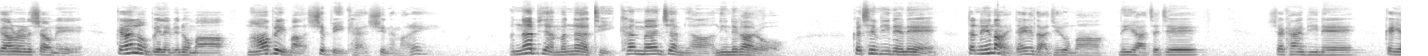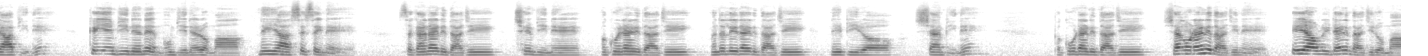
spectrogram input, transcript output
ကမ်းရန်တစ်လျှောက်နဲ့ကမ်းလွန်ပင်လယ်ပြင်တို့မှာ9ပေမှ10ပေခန့်ရှိနေပါတယ်။မနက်ဖြန်မနက်အထိခံမှန်းချက်များအနေနဲ့ကတော့ကချင်ပြည်နယ်နဲ့တနင်္သာရီတိုင်းဒေသကြီးတို့မှာနေရာကျကျရခိုင်ပြည်နယ်ကယားပြည်နယ်ကရင်ပြည်နယ်နဲ့မွန်ပြည်နယ်တို့မှာနေရာစိတ်စိတ်နဲ့စကိုင်းတိုင်းဒေသကြီးချင်းပြည်နယ်မကွေးတိုင်းဒေသကြီးမန္တလေးတိုင်းဒေသကြီးနေပြည်တော်ရှမ်းပြည်နယ် ပဲခူးတိုင်းဒေသကြီးရန်ကုန်တိုင်းဒေသကြီးနဲ့အေရဝတီတိုင်းဒေသကြီးတို့မှာ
